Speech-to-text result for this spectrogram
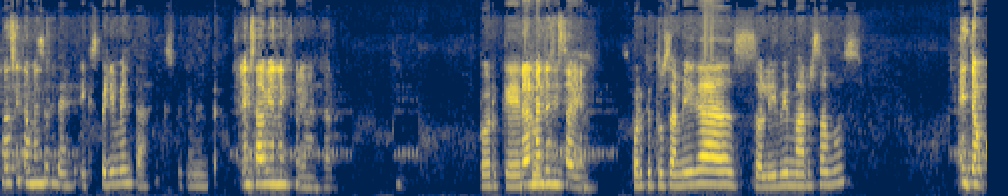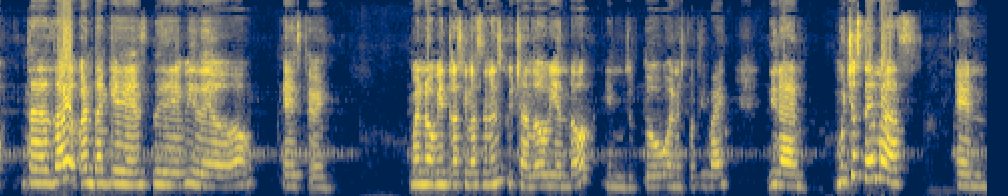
básicamente. Experimenta, experimenta. Está bien experimentar. Porque, Realmente sí está bien. porque tus amigas Olivia y Mar somos. Y te, te has dado cuenta que este video, este, bueno, mientras que nos estén escuchando o viendo en YouTube o en Spotify, dirán muchos temas en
